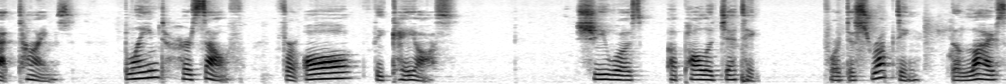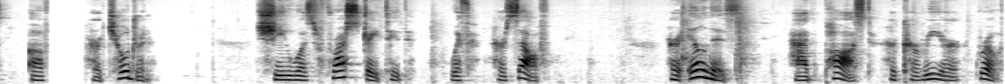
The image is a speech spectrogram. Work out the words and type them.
at times, blamed herself for all the chaos. She was apologetic for disrupting the lives of her children. She was frustrated with herself. Her illness had paused her career growth,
